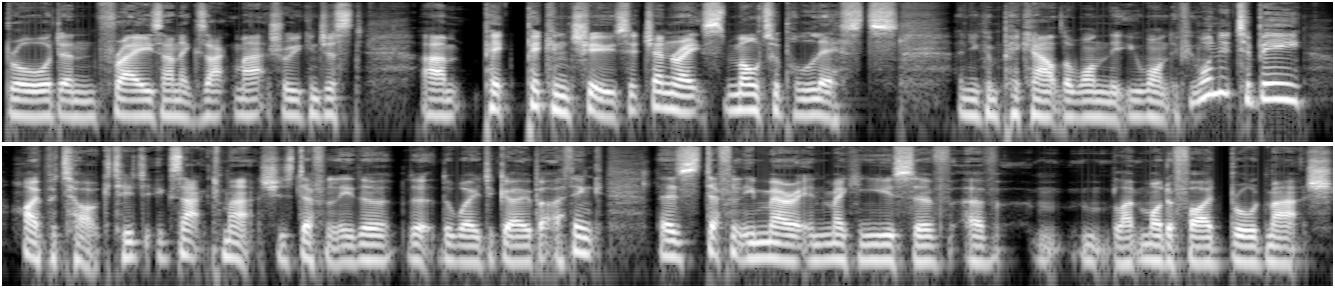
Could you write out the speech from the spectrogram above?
broad and phrase and exact match, or you can just um, pick pick and choose. It generates multiple lists, and you can pick out the one that you want. If you want it to be hyper targeted, exact match is definitely the, the, the way to go. But I think there's definitely merit in making use of of like modified broad match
